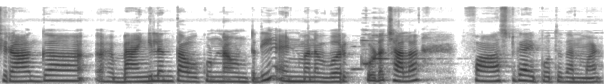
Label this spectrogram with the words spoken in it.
చిరాగ్గా బ్యాంగిల్ అంతా అవ్వకుండా ఉంటుంది. అండ్ మన వర్క్ కూడా చాలా ఫాస్ట్గా అయిపోతుంది అనమాట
